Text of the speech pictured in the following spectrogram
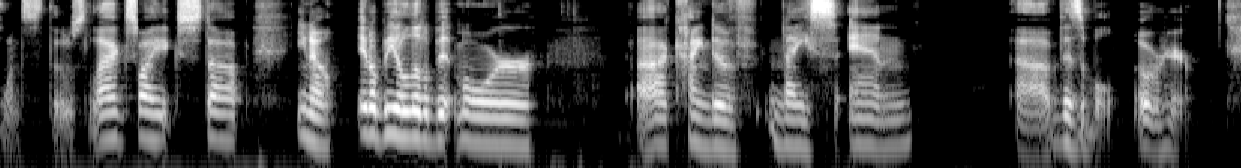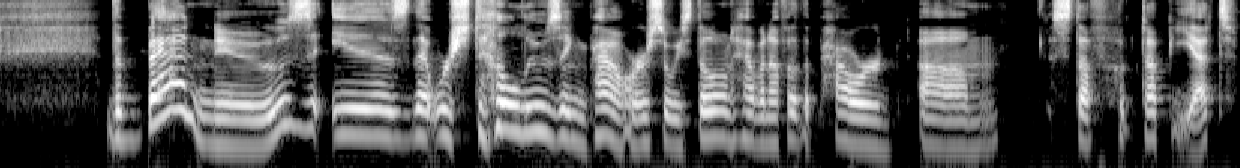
once those lag spikes stop, you know, it'll be a little bit more uh, kind of nice and uh, visible over here. The bad news is that we're still losing power, so we still don't have enough of the powered um, stuff hooked up yet.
